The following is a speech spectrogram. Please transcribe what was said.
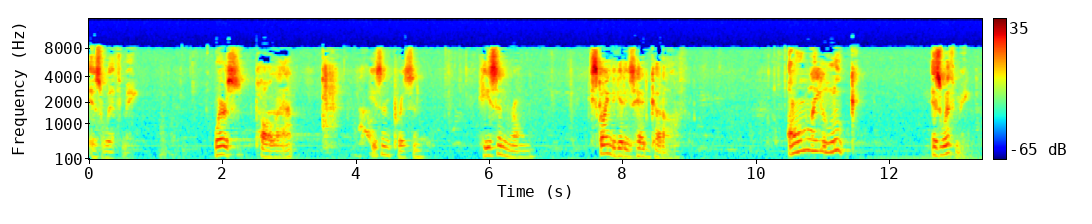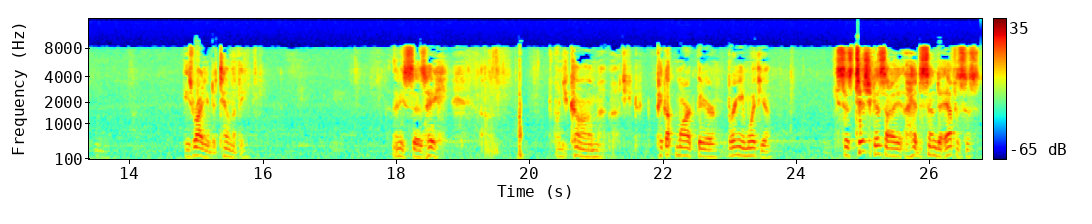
is with me. Where's Paul at? He's in prison. He's in Rome. He's going to get his head cut off. Only Luke is with me. He's writing to Timothy. Then he says, Hey, uh, when you come, uh, pick up Mark there, bring him with you. He says, Tychicus, I, I had to send to Ephesus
